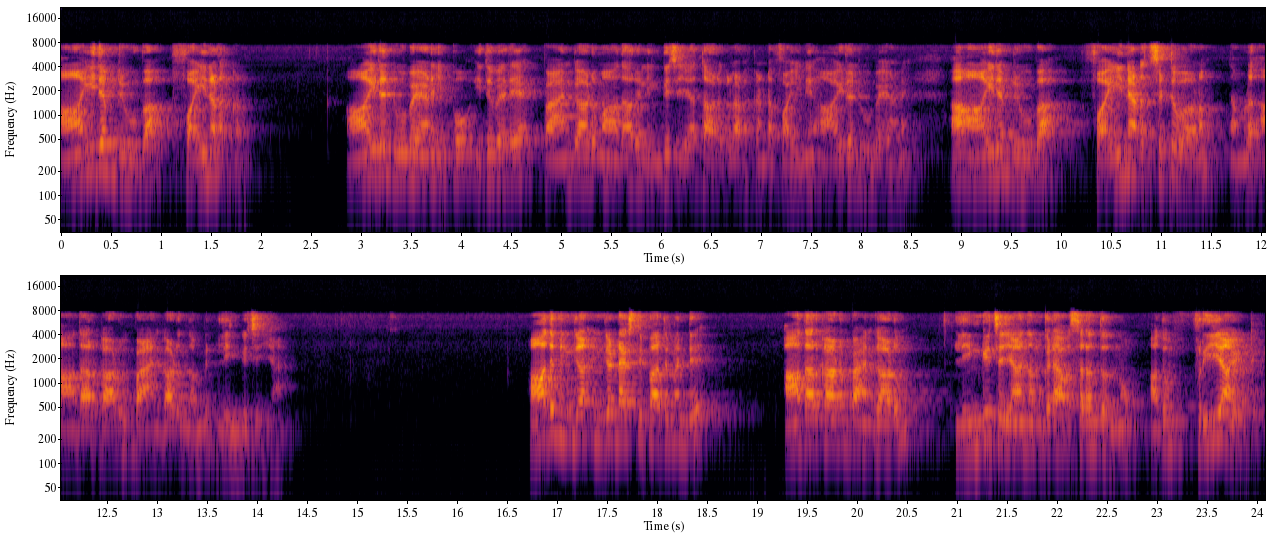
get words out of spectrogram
ആയിരം രൂപ ഫൈൻ അടക്കണം. ആയിരം രൂപയാണ് ഇപ്പോൾ ഇതുവരെ പാൻ കാർഡും ആധാറും ലിങ്ക് ചെയ്യാത്ത ആളുകൾ അടക്കേണ്ട ഫൈന് ആയിരം രൂപയാണ്. ആ ആയിരം രൂപ ഫൈൻ അടച്ചിട്ട് വേണം നമ്മൾ ആധാർ കാർഡും പാൻ കാർഡും തമ്മിൽ ലിങ്ക് ചെയ്യാൻ. ആദ്യം income income tax department Aadhaar കാർഡും പാൻ കാർഡും ലിങ്ക് ചെയ്യാൻ നമുക്കൊരു അവസരം തന്നു. അതും ഫ്രീ ആയിട്ട്.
